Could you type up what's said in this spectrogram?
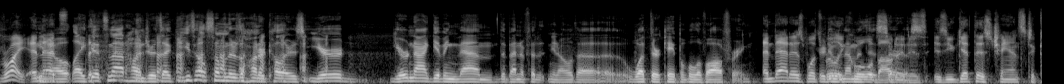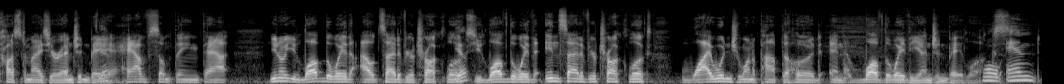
right. And you that's know, like it's not hundreds. Like if you tell someone there's a hundred colors, you're you're not giving them the benefit, you know, the what they're capable of offering. And that is what's You're really doing them a cool about it is, is you get this chance to customize your engine bay, Yep. have something that you know you love the way the outside of your truck looks, Yep. you love the way the inside of your truck looks. Why wouldn't you want to pop the hood and love the way the engine bay looks? Well, and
